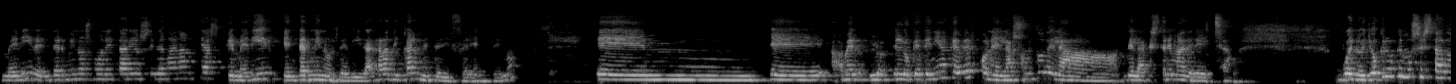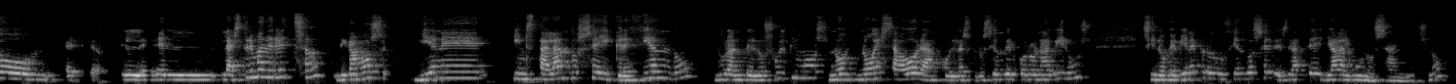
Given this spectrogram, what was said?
medir en términos monetarios y de ganancias que medir en términos de vida. Es radicalmente diferente. ¿no? Em, eh, a ver, lo, que tenía que ver con el asunto de la, de la extrema derecha. Bueno, yo creo que hemos estado, eh, la extrema derecha, digamos, viene instalándose y creciendo durante los últimos, no, no es ahora con la explosión del coronavirus, sino que viene produciéndose desde hace ya algunos años. ¿no?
